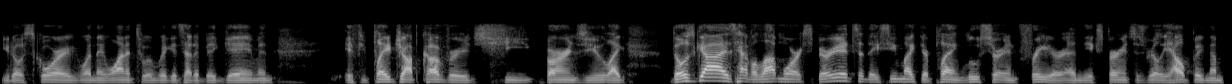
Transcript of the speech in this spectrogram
you know, scoring when they wanted to, and Wiggins had a big game. And if you play drop coverage, he burns you. Like those guys have a lot more experience, and they seem like they're playing looser and freer, and the experience is really helping them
